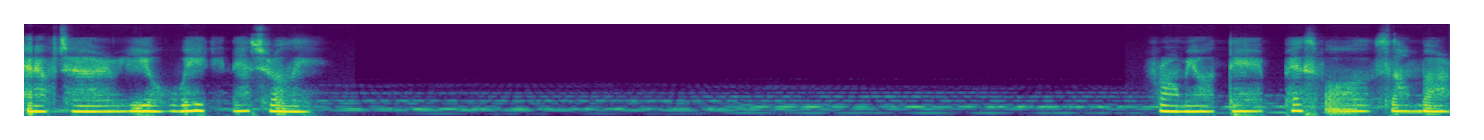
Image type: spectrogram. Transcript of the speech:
And after you wake naturally, from your deep, peaceful slumber.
